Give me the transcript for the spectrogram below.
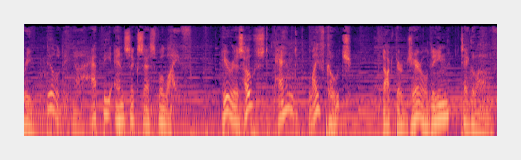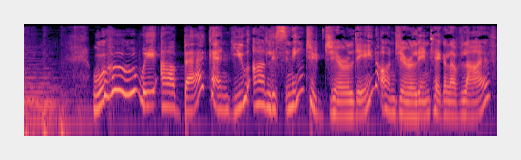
rebuilding a happy and successful life. Here is host and life coach, Dr. Geraldine Teggelove. Woohoo! We are back and you are listening to Geraldine on Geraldine Teggelove Live.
